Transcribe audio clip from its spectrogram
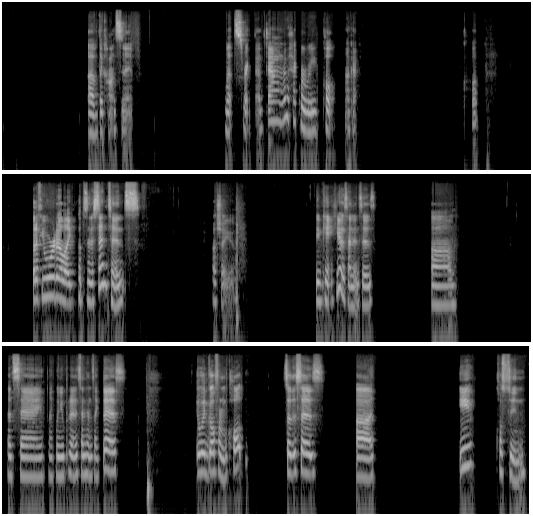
of the consonant. Let's write that down. Where the heck were we? Cool. Okay. But if you were to like put this in a sentence, I'll show you. You can't hear the sentences. Um, let's say like when you put in a sentence like this, it would go from cult. So this says, uh, i kosun.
